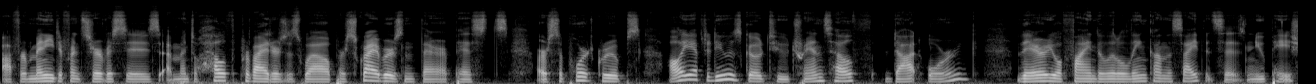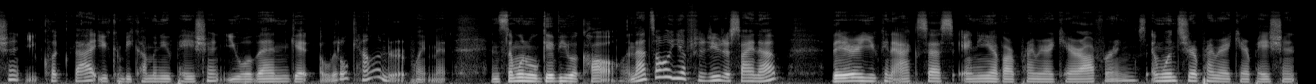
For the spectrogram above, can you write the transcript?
offer many different services, uh, mental health providers as well, prescribers and therapists, our support groups. All you have to do is go to transhealth.org. There you'll find a little link on the site that says new patient. You click that, you can become a new patient. You will then get a little calendar appointment and someone will give you a call. And that's all you have to do to sign up. There, you can access any of our primary care offerings. And once you're a primary care patient,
